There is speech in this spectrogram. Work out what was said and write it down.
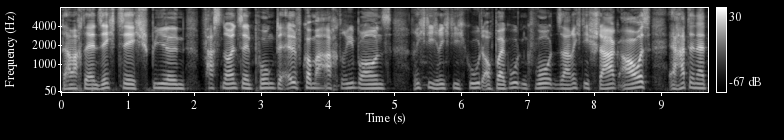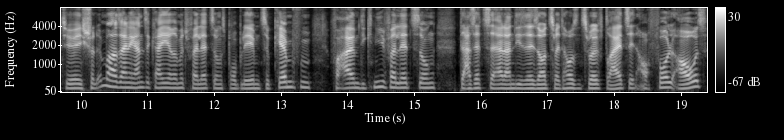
Da machte er in 60 Spielen fast 19 Punkte, 11,8 Rebounds. Richtig, richtig gut. Auch bei guten Quoten sah richtig stark aus. Er hatte natürlich schon immer seine ganze Karriere mit Verletzungsproblemen zu kämpfen. Vor allem die Knieverletzung. Da setzte er dann die Saison 2012-13 auch voll aus.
